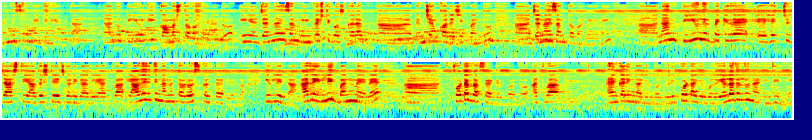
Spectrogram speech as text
ನನ್ನ ಹೆಸರು ಮೇದಿನಿ ಅಂತ ನಾನು ಪಿ ಯುಲಿ ಕಾಮರ್ಸ್ ತೊಗೊಂಡಿರೋದು ಈ ಜರ್ನಲಿಸಮ್ ಇಂಟ್ರೆಸ್ಟಿಗೋಸ್ಕರ ಎಂ ಜಿ ಎಂ ಕಾಲೇಜಿಗೆ ಬಂದು ಜರ್ನಲಿಸಮ್ ತೊಗೊಂಡಿದ್ದೀನಿ ನಾನು ಪಿ ಯುಲಿರ್ಬೇಕಿದ್ರೆ ಹೆಚ್ಚು ಜಾಸ್ತಿ ಯಾವುದೇ ಸ್ಟೇಜ್ಗಳಿಗಾಗಲಿ ಅಥವಾ ಯಾವುದೇ ರೀತಿ ನನ್ನ ತೊಡಗಿಸ್ಕೊಳ್ತಾ ಇರಲಿಲ್ವ, ಇರಲಿಲ್ಲ. ಆದರೆ ಇಲ್ಲಿಗೆ ಬಂದ ಮೇಲೆ ಫೋಟೋಗ್ರಫಿ ಆಗಿರ್ಬೋದು ಅಥವಾ ಆ್ಯಂಕರಿಂಗ್ ಆಗಿರ್ಬೋದು ರಿಪೋರ್ಟ್ ಆಗಿರ್ಬೋದು, ಎಲ್ಲದರಲ್ಲೂ ನಾನು ಇದ್ದೀನಿ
